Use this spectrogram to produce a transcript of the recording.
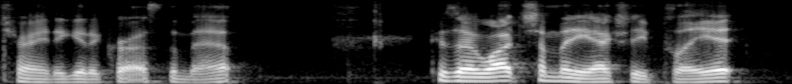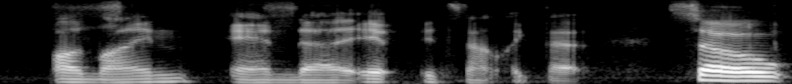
trying to get across the map. Because I watched somebody actually play it online, and uh, it it's not like that. So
